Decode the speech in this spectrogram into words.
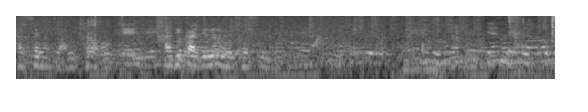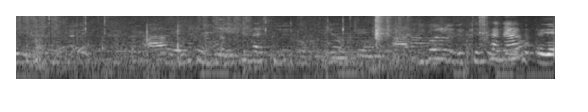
발생하지 않도록 네네. 아직까지는 없었습니다. 아, 여기서 이제 예진하시는 아, 이걸로 이렇게 하나, 예.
